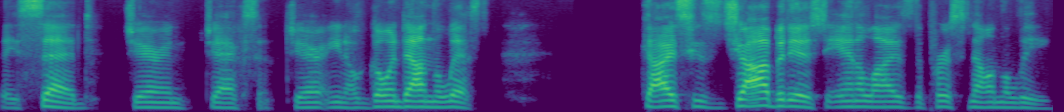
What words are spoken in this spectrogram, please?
they said Jaren Jackson, Jaren, you know, going down the list, guys whose job it is to analyze the personnel in the league.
